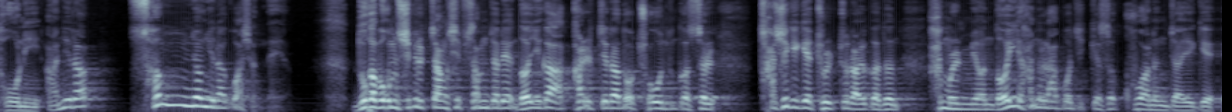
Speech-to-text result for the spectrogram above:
돈이 아니라 성령이라고 하셨네요. 누가복음 11장 13절에 너희가 악할지라도 좋은 것을 자식에게 줄줄 알거든 하물며 너희 하늘 아버지께서 구하는 자에게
